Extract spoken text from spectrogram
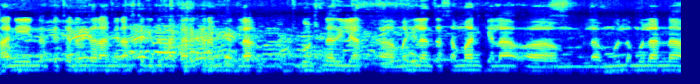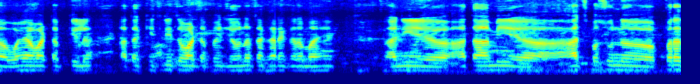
आणि त्याच्यानंतर आम्ही राष्ट्रगीताचा कार्यक्रम घेतला घोषणा दिल्यात महिलांचा सन्मान केला मुल मुलांना वह्या वाटप केलं. आता खिचडीचं वाटप आहे जेवणाचा कार्यक्रम आहे. आणि आता आम्ही आजपासून परत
